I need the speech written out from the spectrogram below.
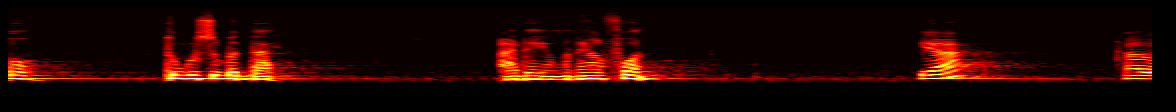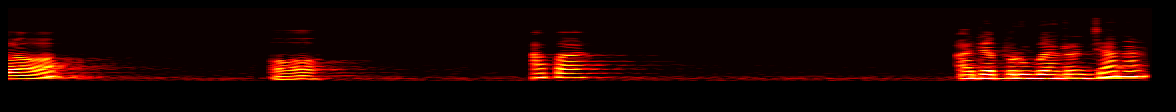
Oh, tunggu sebentar. Ada yang menelpon. Ya? Halo? Oh. Apa? Ada perubahan rencana?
